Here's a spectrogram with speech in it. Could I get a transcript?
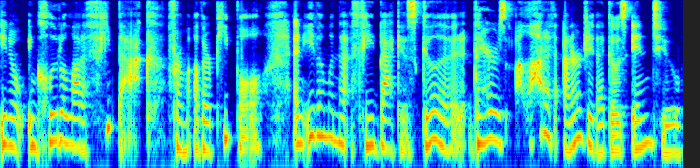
you know, include a lot of feedback from other people. And even when that feedback is good, there's a lot of energy that goes into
